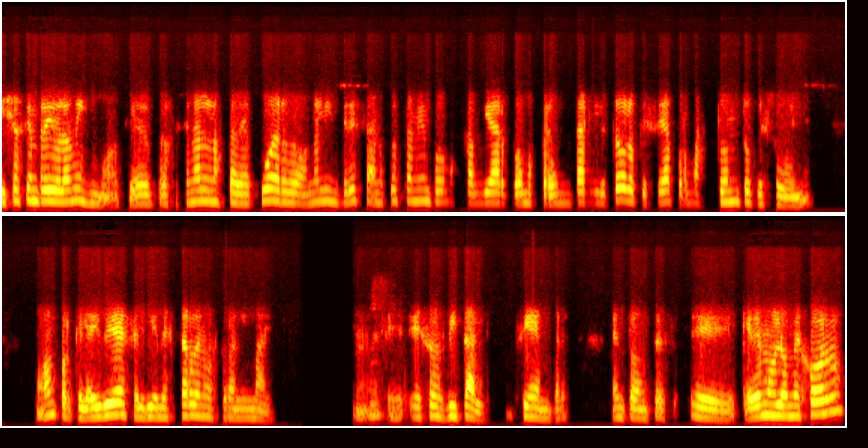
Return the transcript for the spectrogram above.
y yo siempre digo lo mismo, si el profesional no está de acuerdo o no le interesa, nosotros también podemos cambiar, podemos preguntarle todo lo que sea por más tonto que suene, ¿no? porque la idea es el bienestar de nuestro animal. E, eso es vital, siempre. Entonces, eh, queremos lo mejor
